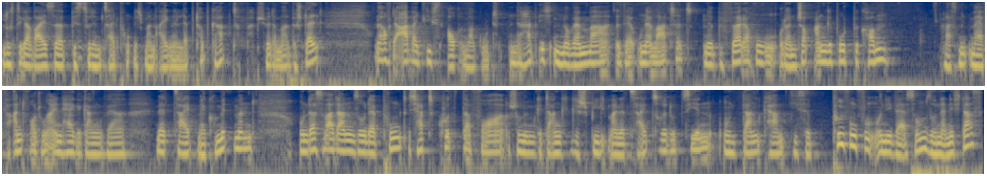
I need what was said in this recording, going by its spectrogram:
lustigerweise bis zu dem Zeitpunkt nicht meinen eigenen Laptop gehabt, habe ich mir da mal bestellt. Und auf der Arbeit lief es auch immer gut. Und da habe ich im November sehr unerwartet eine Beförderung oder ein Jobangebot bekommen was mit mehr Verantwortung einhergegangen wäre, mehr Zeit, mehr Commitment. Und das war dann so der Punkt. Ich hatte kurz davor schon mit dem Gedanke gespielt, meine Zeit zu reduzieren. Und dann kam diese Prüfung vom Universum, so nenne ich das,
